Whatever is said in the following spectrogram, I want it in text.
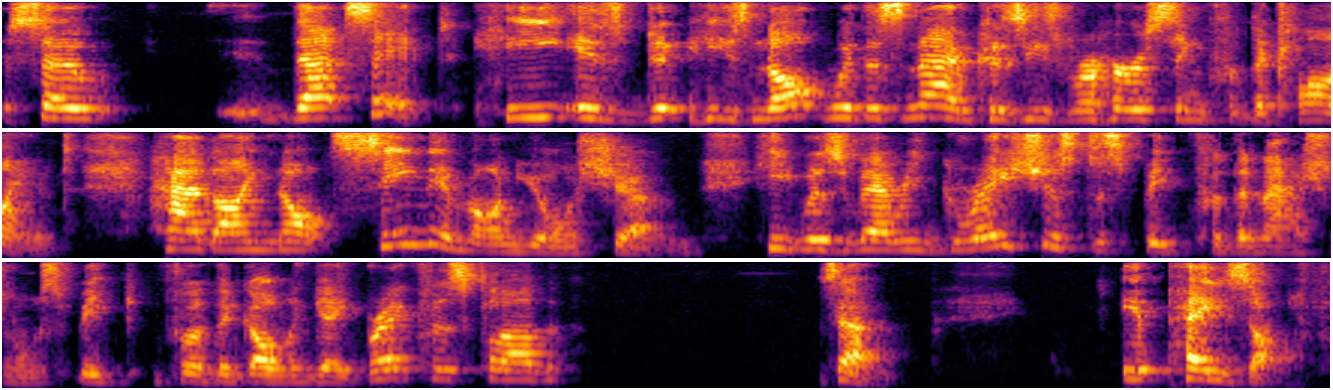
so that's it. He is, he's not with us now because he's rehearsing for the client. Had I not seen him on your show, he was very gracious to speak for the National Speak for the Golden Gate Breakfast Club. So it pays off.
